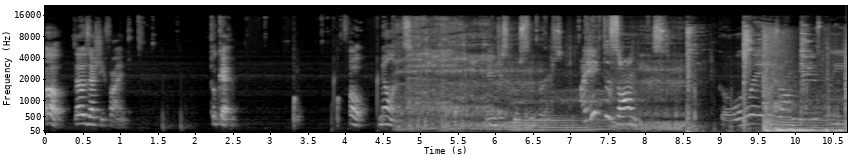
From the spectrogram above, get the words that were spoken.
Oh, that was actually fine. Okay. Oh, melons. And disco sleepers. I hate the zombies. Go away, zombies, please.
